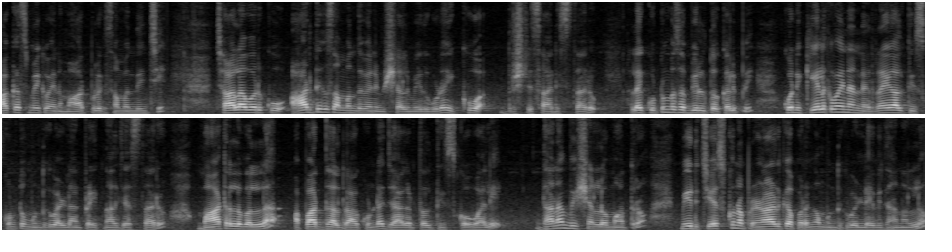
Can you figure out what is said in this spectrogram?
ఆకస్మికమైన మార్పులకు సంబంధించి చాలా వరకు ఆర్థిక సంబంధమైన విషయాల మీద కూడా ఎక్కువ దృష్టి సారిస్తారు. అలాగే కుటుంబ సభ్యులతో కలిపి కొన్ని కీలకమైన నిర్ణయాలు తీసుకుంటూ ముందుకు వెళ్ళడానికి ప్రయత్నాలు చేస్తారు. మాటల వల్ల అపార్థాలు రాకుండా జాగ్రత్తలు తీసుకోవాలి. ధనం విషయంలో మాత్రం మీరు చేసుకున్న ప్రణాళిక పరంగా ముందుకు వెళ్ళే విధానంలో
